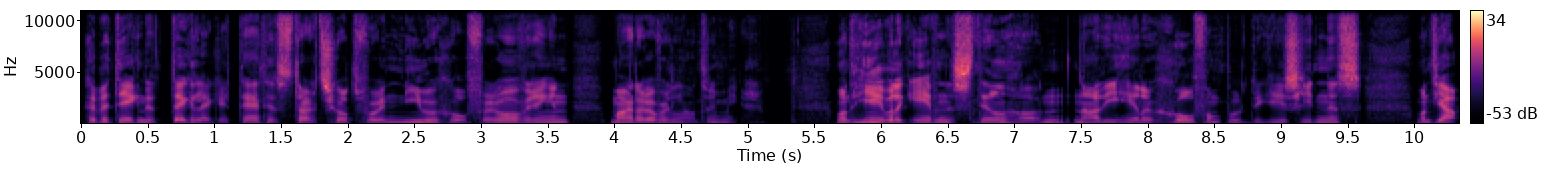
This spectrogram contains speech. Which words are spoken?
Het betekende tegelijkertijd het startschot voor een nieuwe golf veroveringen, maar daarover later meer. Want hier wil ik even stilhouden na die hele golf van politieke geschiedenis. Want ja,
